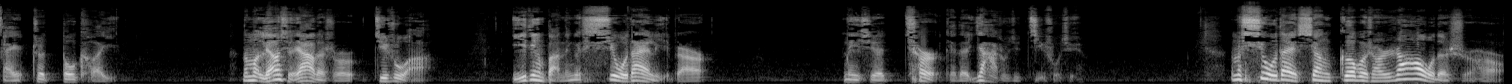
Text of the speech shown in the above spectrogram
哎，这都可以。那么量血压的时候，记住啊，一定把那个袖带里边那些气儿给它压出去、挤出去。那么袖带向胳膊上绕的时候，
